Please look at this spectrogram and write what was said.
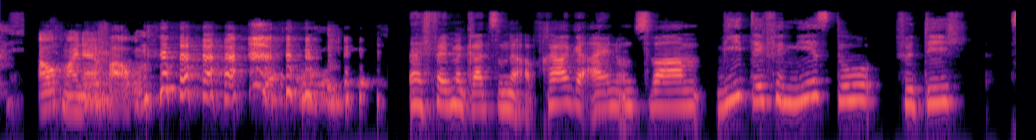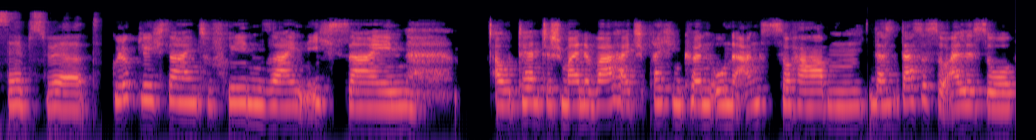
auch meine Erfahrung. Es fällt mir gerade so eine Frage ein und zwar, wie definierst du für dich Selbstwert? Glücklich sein, zufrieden sein, ich sein, authentisch meine Wahrheit sprechen können, ohne Angst zu haben. Das, das ist so alles so,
